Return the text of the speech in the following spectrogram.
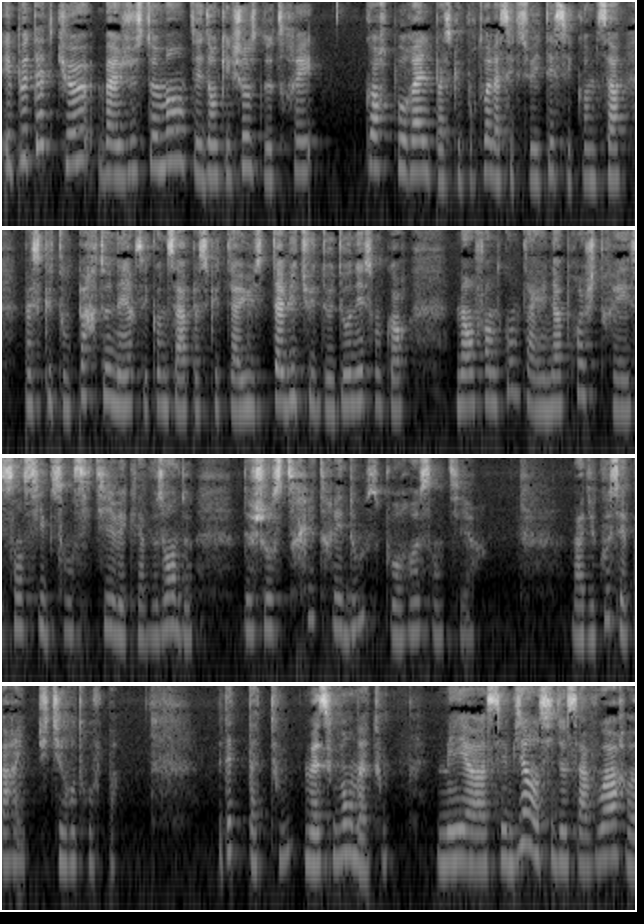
Et peut-être que bah justement tu es dans quelque chose de très corporel parce que pour toi la sexualité c'est comme ça, parce que ton partenaire c'est comme ça, parce que tu as eu cette habitude de donner son corps. Mais en fin de compte, tu as une approche très sensible, sensitive et qui a besoin de, de choses très très douces pour ressentir. Bah du coup c'est pareil, tu t'y retrouves pas. Peut-être tu as tout, mais souvent on a tout. Mais euh, c'est bien aussi de savoir, euh,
